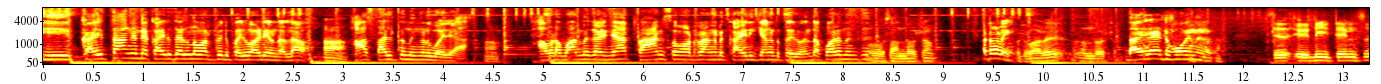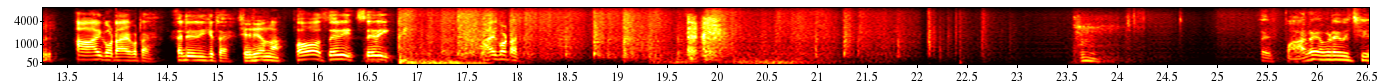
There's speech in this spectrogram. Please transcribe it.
ഈ കൈത്താങ്ങിന്റെ കരുതൽ എന്ന് പറഞ്ഞിട്ടൊരു പരിപാടി ഉണ്ടല്ലോ? ആ. ആ സ്ഥലത്ത് നിങ്ങൾ വരിക. ആ. അവിടെ വന്നു കഴിഞ്ഞാൽ ട്രാൻസ് ഓർഡർ അങ്ങോട്ട് കയ്യിലേക്ക് അങ്ങോട്ട് തരും. എന്താ പോലെ നിങ്ങൾക്ക് ഓ സന്തോഷം. കേട്ടോളി ഒരുപാട് സന്തോഷം. ധൈര്യമായിട്ട് പോയി നിങ്ങൾ. ഈ- ഈ ഡീറ്റെയിൽസ് ആ ആയിക്കോട്ടെ ആയിക്കോട്ടെ. എന്റെ ഇരിക്കട്ടെ. ശരി എന്നാ. ഓ ശരി ശരി. ആയിക്കോട്ടെ. പഴ എവിടെ വെച്ച്?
